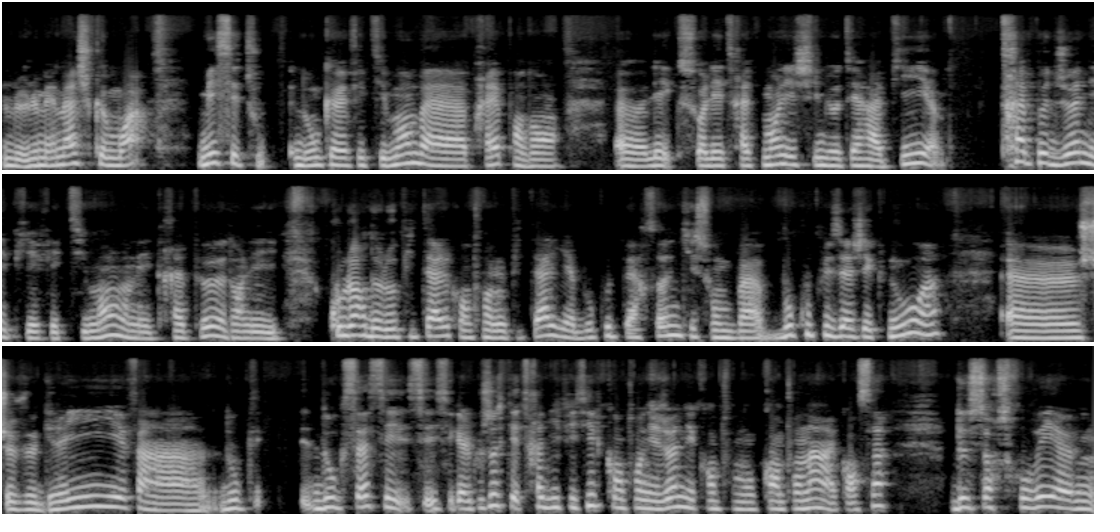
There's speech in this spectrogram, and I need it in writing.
le, même âge que moi, mais c'est tout. Donc effectivement, bah, après, pendant euh, les, soit les traitements, les chimiothérapies, très peu de jeunes et puis effectivement, on est très peu dans les couloirs de l'hôpital. Quand on est à l'hôpital, il y a beaucoup de personnes qui sont bah, beaucoup plus âgées que nous, hein, euh, cheveux gris. Enfin, donc donc ça, c'est quelque chose qui est très difficile quand on est jeune et quand on, quand on a un cancer, de se retrouver euh,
